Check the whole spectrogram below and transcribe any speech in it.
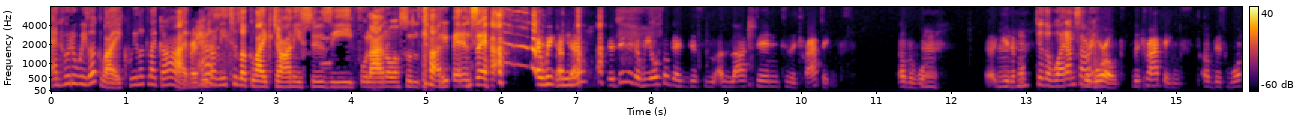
And who do we look like? We look like God. Yes. We don't need to look like Johnny, Susie, Fulano, Sultani, Perenceja. And we, you know, the thing is that we also get just locked into the trappings of the world. Mm. Uh, you mm-hmm. know, to the what? I'm sorry. The world, the trappings of this world.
